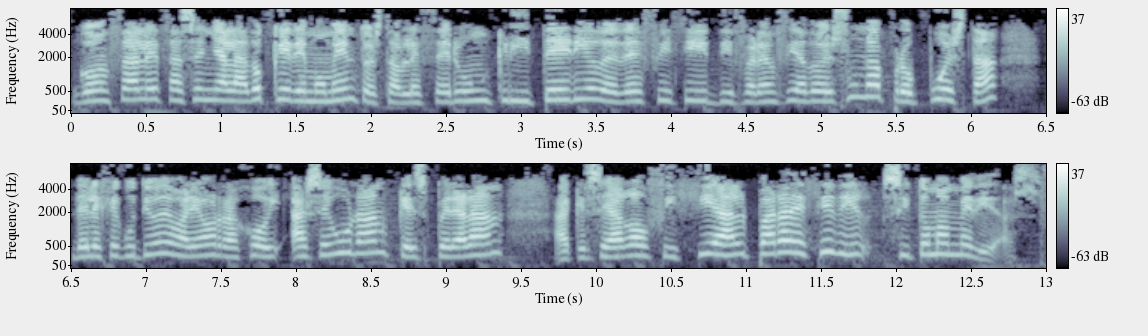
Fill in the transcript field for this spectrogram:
González ha señalado que de momento establecer un criterio de déficit diferenciado es una propuesta del Ejecutivo de Mariano Rajoy. Aseguran que esperarán a que se haga oficial para decidir si toman medidas.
